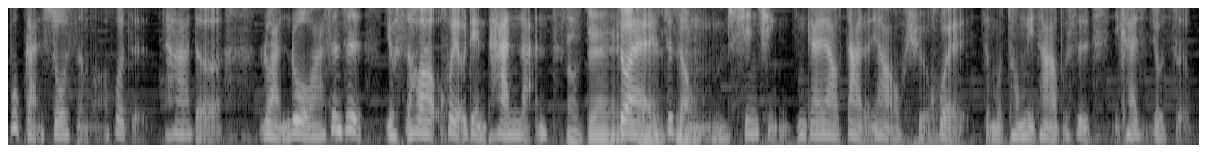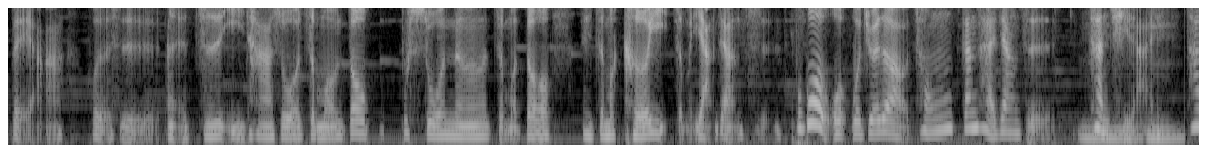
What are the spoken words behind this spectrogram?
不敢说什么，或者他的软弱啊，甚至有时候会有点贪婪。哦，对对，这种心情应该要大人要学会怎么同理他，而不是一开始就责备啊。或者是呃质疑他说怎么都不说呢？怎么都哎怎么可以怎么样这样子？不过我我觉得从刚才这样子看起来，他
